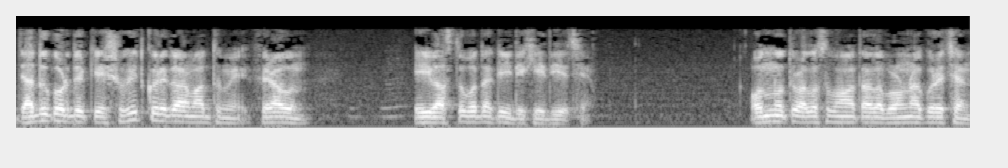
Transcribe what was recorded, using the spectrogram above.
জাদুকরদেরকে শহীদ করে দেওয়ার মাধ্যমে ফেরাউন এই বাস্তবতাকেই দেখিয়ে দিয়েছে। অন্যত্র আল্লাহ সুহামতাল্লাহ বর্ণনা করেছেন।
